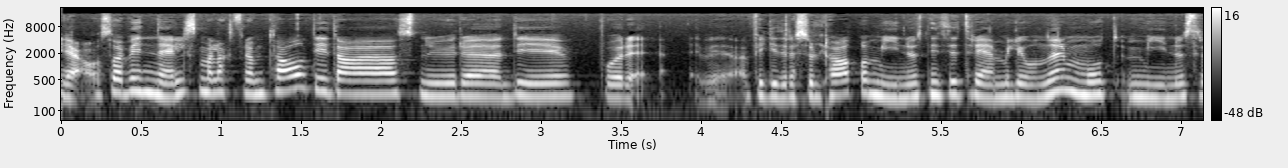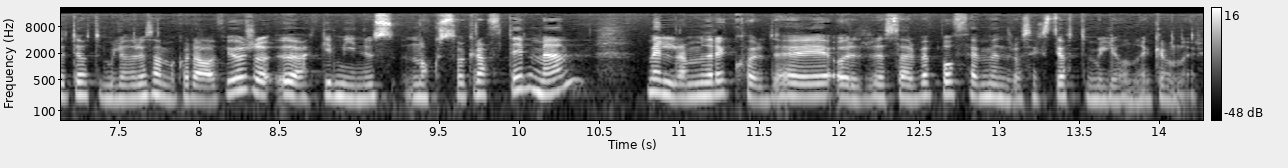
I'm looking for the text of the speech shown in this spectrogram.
Ja, og så har vi Nell som har lagt frem tall. De da snur eh, De får, fikk et resultat på minus 93 millioner mot minus 38 millioner i samme kvartal i fjor. Så øker minus nokså kraftig, men melder om en rekordhøy ordrereserve på 568 millioner kroner.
